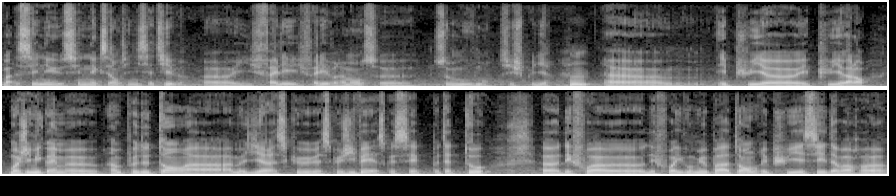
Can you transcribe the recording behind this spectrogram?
Bah, c'est une, une, excellente initiative. il, fallait, il fallait vraiment ce, ce mouvement, si je puis dire. Hmm. et, puis, et puis, alors, moi, j'ai mis quand même euh, un peu de temps à, me dire est-ce que, est-ce que j'y vais? Est-ce que c'est peut-être tôt? Euh, des, fois, euh, des fois, il vaut mieux pas attendre et puis essayer d'avoir,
